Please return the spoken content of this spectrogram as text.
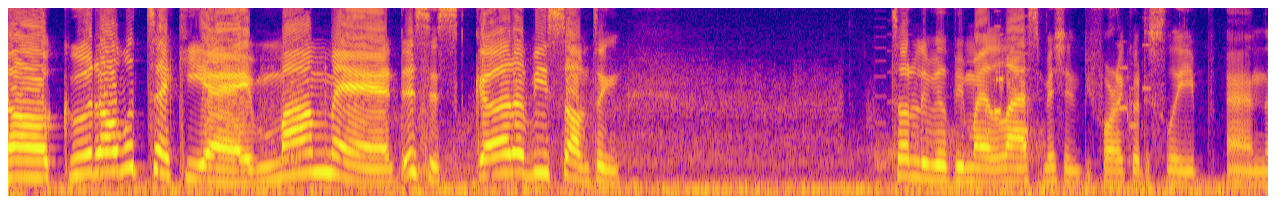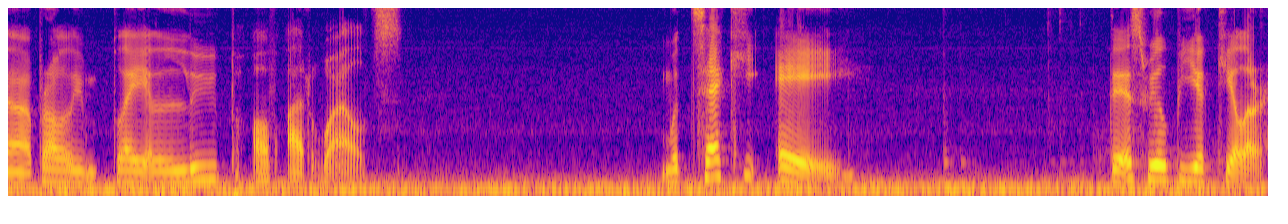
Oh, good old Muteki, eh? My man, this is gonna be something. Totally will be my last mission before I go to sleep and uh, probably play a loop of Outer Wilds. Muteki A. This will be a killer.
